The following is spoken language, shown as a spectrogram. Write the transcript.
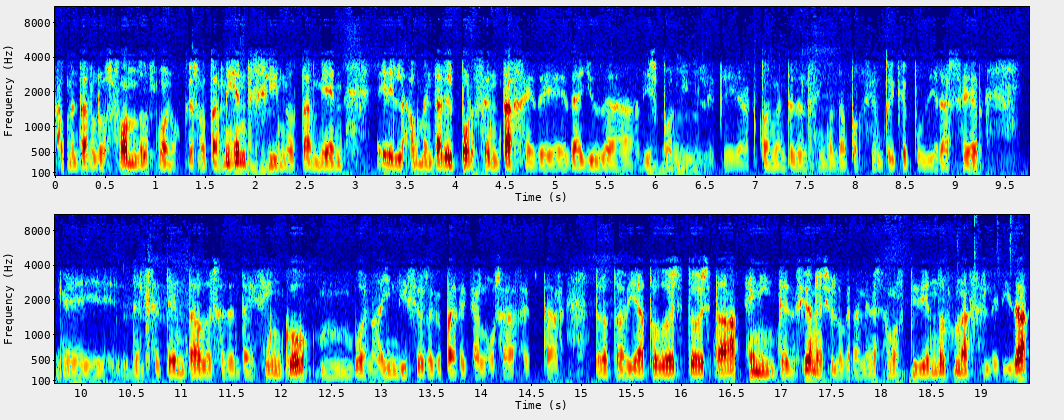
aumentar los fondos, bueno, que eso también, sino también el aumentar el porcentaje de, ayuda disponible, que actualmente es del 50% y que pudiera ser eh, del 70 o del 75. Mm, bueno, hay indicios de que parece que algo se va a aceptar, pero todavía todo esto está en intenciones y lo que también estamos pidiendo es una celeridad,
